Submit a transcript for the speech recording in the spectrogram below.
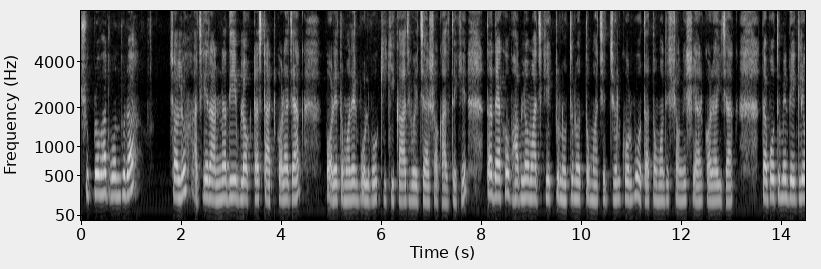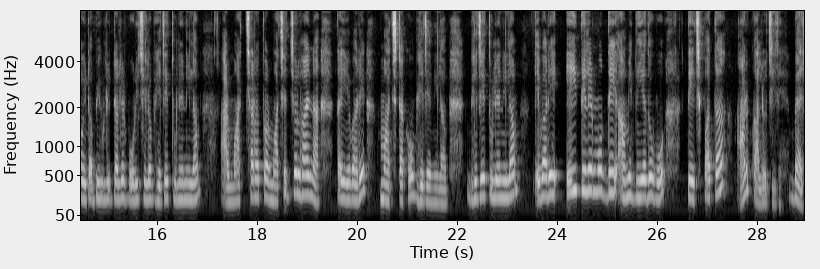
সুপ্রভাত বন্ধুরা, চলো আজকে রান্না দিয়ে ব্লগটা স্টার্ট করা যাক। পরে তোমাদের বলব কি কি কাজ হয়েছে আর সকাল থেকে। তা দেখো, ভাবলাম আজকে একটু নতুনত্ব মাছের ঝোল করব, তা তোমাদের সঙ্গে শেয়ার করাই যাক। তা প্রথমে দেখলে ওইটা বিউলির ডালের বড়ি ছিল, ভেজে তুলে নিলাম। আর মাছ ছাড়া তো আর মাছের ঝোল হয় না, তাই এবারে মাছটাকেও ভেজে নিলাম। ভেজে তুলে নিলাম। এবারে এই তেলের মধ্যেই আমি দিয়ে দেবো তেজপাতা আর কালো জিরে, ব্যাস।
